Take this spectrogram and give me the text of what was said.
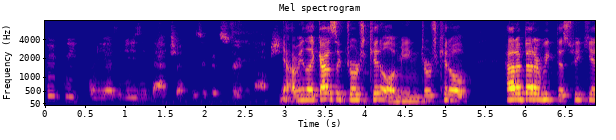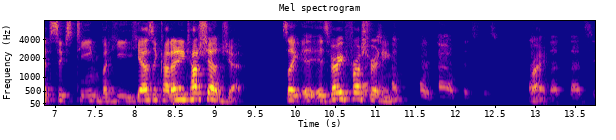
good week when he has an easy matchup, he's a good streaming option. Yeah, I mean, like guys like George Kittle. I mean, George Kittle had a better week this week. He had 16, but he he hasn't caught any touchdowns yet. It's like it, it's very frustrating. Up for Kyle Pitts this week. That- Right. That, that's the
